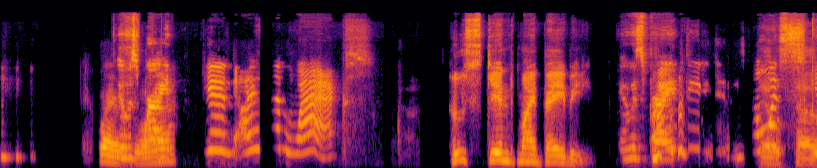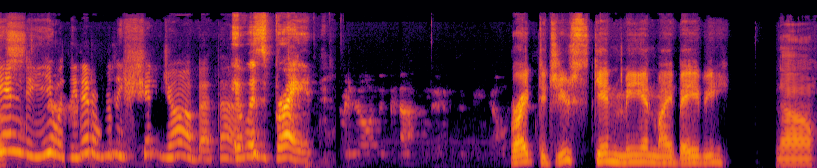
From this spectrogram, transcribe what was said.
Wait, it was what? bright. Skin. I said wax. Who skinned my baby? It was bright. would Someone was toast. skinned you, and they did a really shit job at that. It was bright. Right? Did you skin me and my baby? No.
